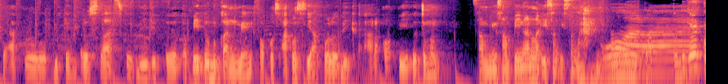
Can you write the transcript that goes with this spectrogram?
ya aku bikin terus lah Scooby gitu tapi itu bukan main fokus aku sih aku lebih ke arah kopi itu cuman samping-sampingan lah iseng-isengan Oh, ta- tapi kayak Tapi-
